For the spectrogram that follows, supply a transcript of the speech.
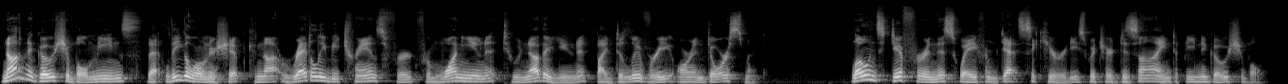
Not negotiable means that legal ownership cannot readily be transferred from one unit to another unit by delivery or endorsement. Loans differ in this way from debt securities, which are designed to be negotiable.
